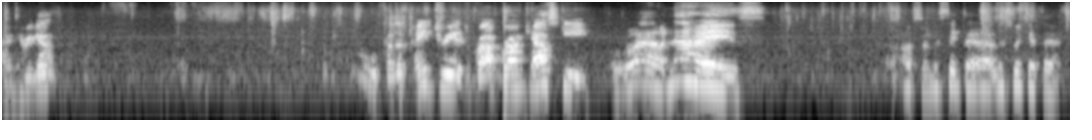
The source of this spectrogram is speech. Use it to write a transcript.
All right, here we go. Ooh, for the Patriots, Rob Gronkowski. Wow, nice. Awesome. Let's take that out. Let's look at that.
